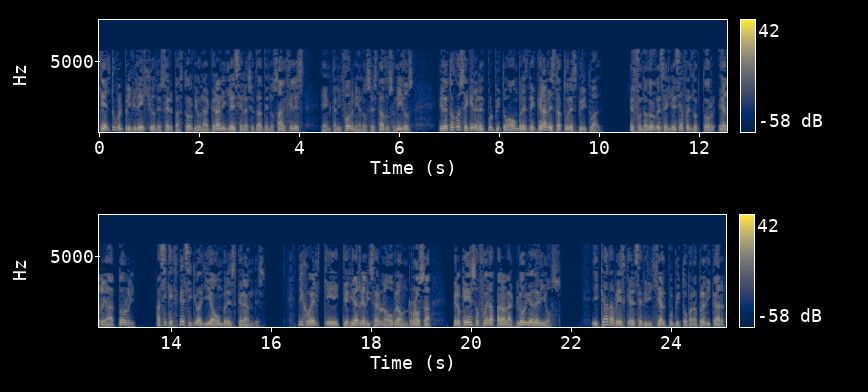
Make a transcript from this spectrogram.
que él tuvo el privilegio de ser pastor de una gran iglesia en la ciudad de Los Ángeles, en California, en los Estados Unidos, y le tocó seguir en el púlpito a hombres de gran estatura espiritual. El fundador de esa iglesia fue el doctor R. A. Torrey. Así que él siguió allí a hombres grandes. Dijo él que quería realizar una obra honrosa, pero que eso fuera para la gloria de Dios. Y cada vez que él se dirigía al púlpito para predicar,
